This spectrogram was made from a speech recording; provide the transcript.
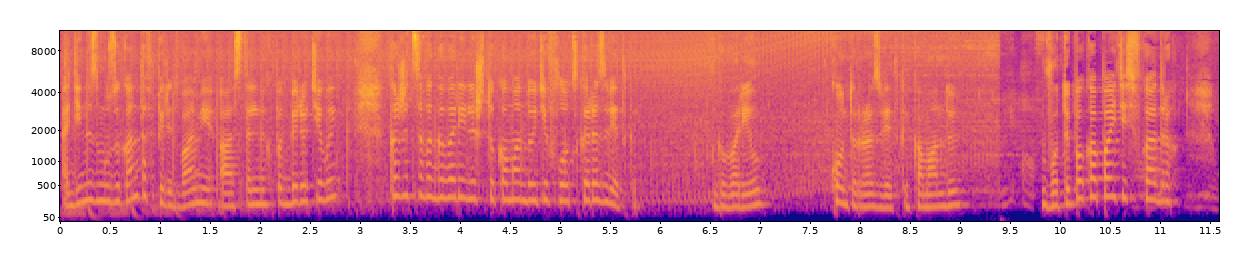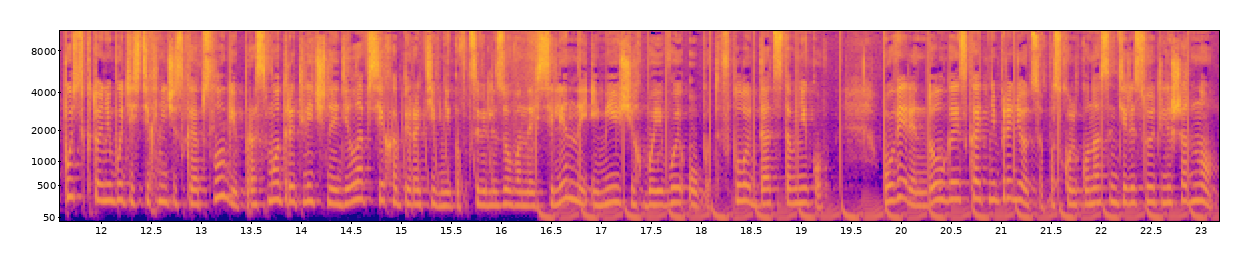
Один из музыкантов перед вами, а остальных подберете вы? Кажется, вы говорили, что командуете флотской разведкой. Говорил. Контрразведкой командую. Вот и покопайтесь в кадрах. Пусть кто-нибудь из технической обслуги просмотрит личные дела всех оперативников цивилизованной вселенной, имеющих боевой опыт, вплоть до отставников. Уверен, долго искать не придется, поскольку нас интересует лишь одно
